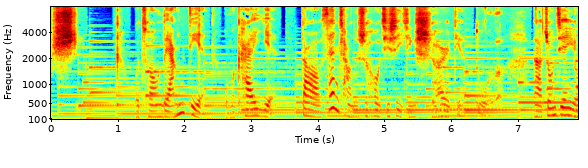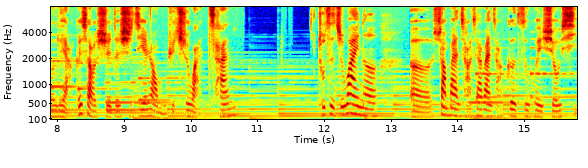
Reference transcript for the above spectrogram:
时。我从两点我们开演到散场的时候，其实已经十二点多了。那中间有两个小时的时间让我们去吃晚餐。除此之外呢，呃，上半场、下半场各自会休息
